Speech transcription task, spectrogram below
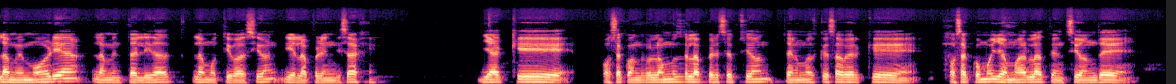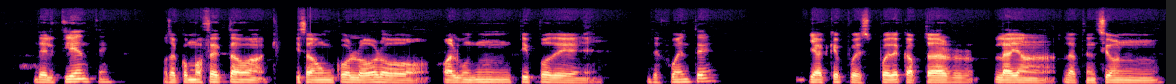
la memoria, la mentalidad, la motivación y el aprendizaje. Ya que, o sea, cuando hablamos de la percepción, tenemos que saber que, o sea, cómo llamar la atención de, del cliente, o sea, cómo afecta quizá un color o, algún tipo de, fuente, ya que pues puede captar la, atención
